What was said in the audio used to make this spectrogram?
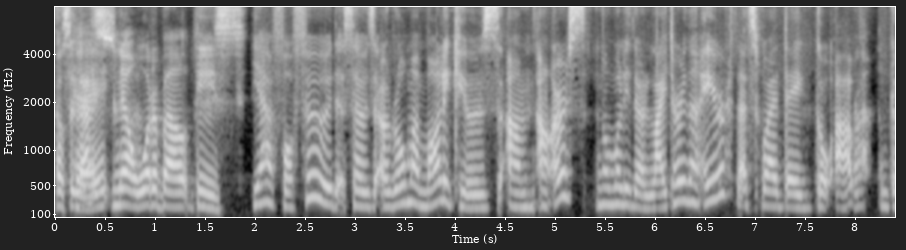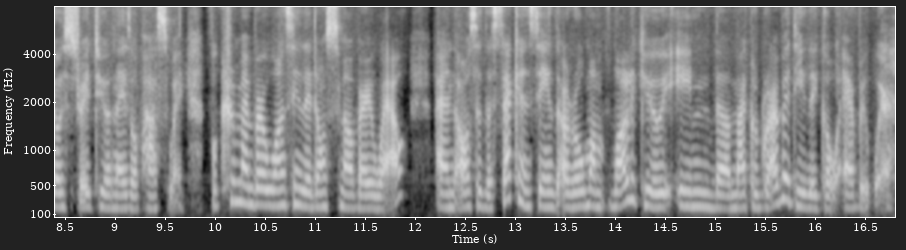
Okay. So now, what about these? Yeah, for food, so the aroma molecules um, on Earth normally they're lighter than air. That's why they go up and go straight to your nasal pathway. For crew member, one thing they don't smell very well, and also the second thing, the aroma molecule in the microgravity they go everywhere.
